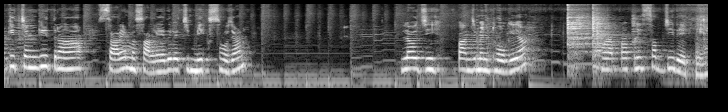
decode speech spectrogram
ਕਿ ਚੰਗੀ ਤਰ੍ਹਾਂ ਸਾਰੇ ਮਸਾਲੇ ਇਹਦੇ ਵਿੱਚ ਮਿਕਸ ਹੋ ਜਾਣ। ਲਓ ਜੀ 5 ਮਿੰਟ ਹੋ ਗਏ ਆ। ਹੁਣ ਆਪਾਂ ਆਪਣੀ ਸਬਜ਼ੀ ਦੇਖਦੇ ਹਾਂ।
